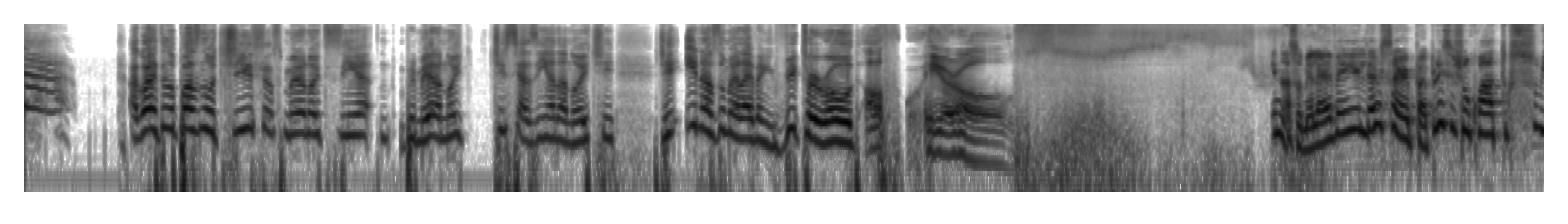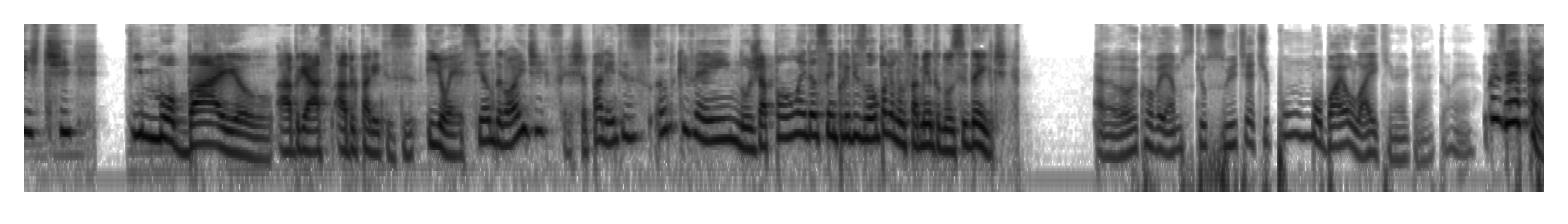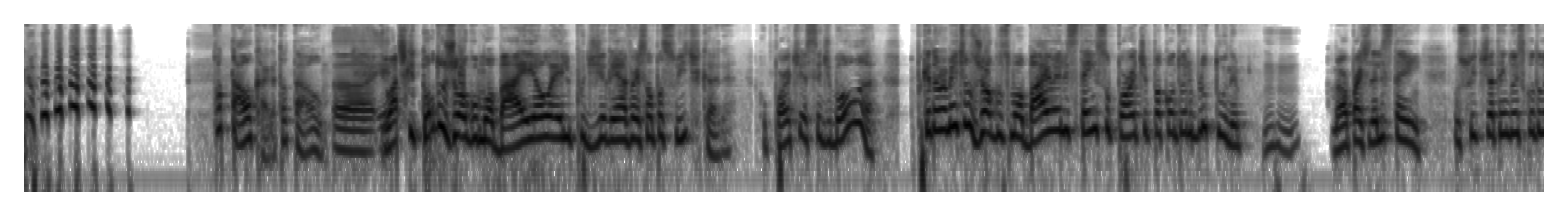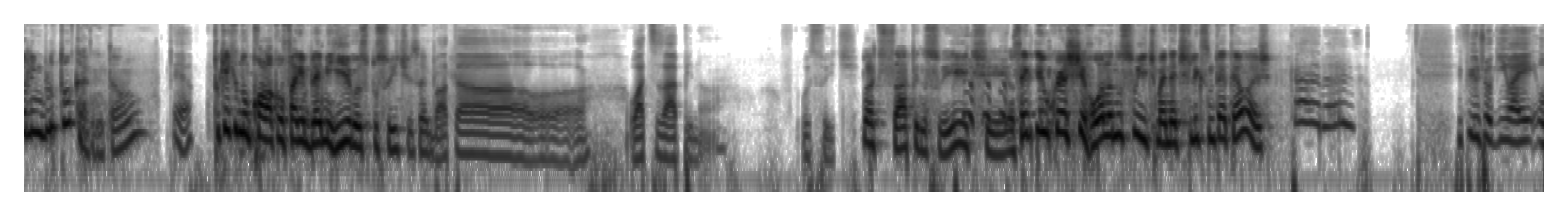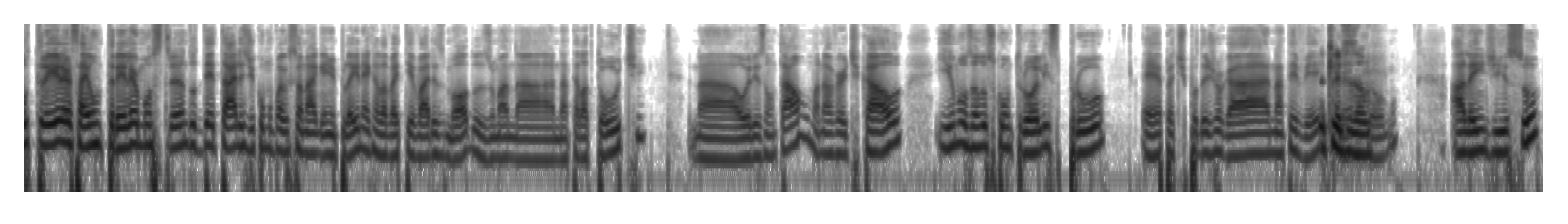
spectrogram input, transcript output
Agora entrando para as notícias, primeira noticinha, primeira noticiazinha da noite de Inazuma Eleven Victor Road of Heroes. Na Summer Eleven ele deve sair para PlayStation 4, Switch e Mobile. Abre, as, abre parênteses iOS e Android, fecha parênteses, ano que vem, no Japão, ainda sem previsão para lançamento no Ocidente. É, mas vamos convenhamos que o Switch é tipo um mobile-like, né, cara? Então é. Mas é, cara. total, cara, total. Ah, Eu acho que todo jogo mobile ele podia ganhar a versão pra Switch, cara. O port ia ser de boa. Porque normalmente os jogos mobile eles têm suporte pra controle Bluetooth, né? uhum. A maior parte deles tem. O Switch já tem dois controles em Bluetooth, cara. Então. É. Por que, que não coloca o Fire Emblem Heroes pro Switch, sabe? Bota o o WhatsApp no o Switch. WhatsApp no Switch. Eu sei que tem um Crunchyroll no Switch, mas Netflix não tem até hoje. Caralho. Enfim, o joguinho aí, o trailer, saiu um trailer mostrando detalhes de como vai funcionar a gameplay, né? Que ela vai ter vários modos, uma na, na tela touch, na horizontal, uma na vertical, e uma usando os controles pro, é, pra te poder jogar na TV. Na televisão. jogo. Além disso,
